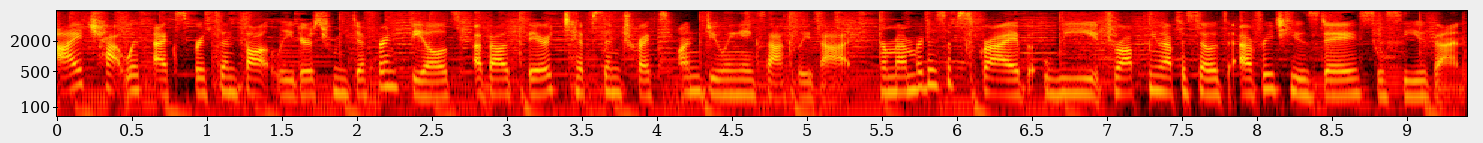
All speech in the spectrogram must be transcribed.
I chat with experts and thought leaders from different fields about their tips and tricks on doing exactly that. Remember to subscribe. We drop new episodes every Tuesday, so see you then.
